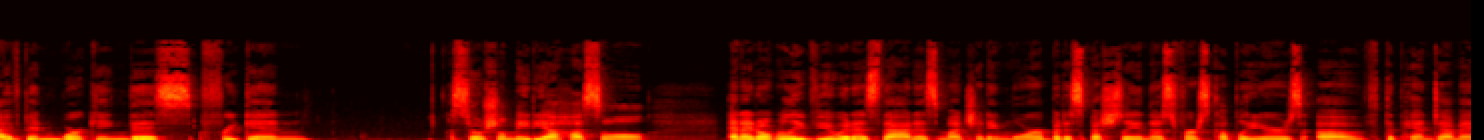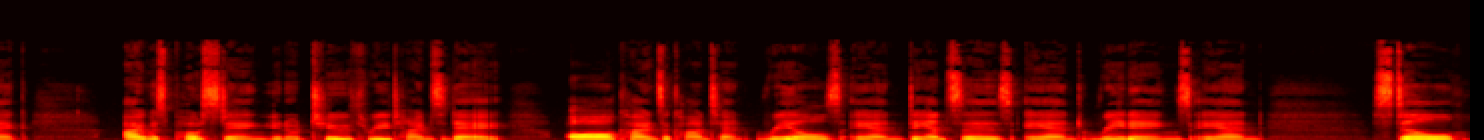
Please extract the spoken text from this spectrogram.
I've been working this freaking social media hustle and I don't really view it as that as much anymore, but especially in those first couple of years of the pandemic, I was posting, you know, two, three times a day all kinds of content reels and dances and readings and still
